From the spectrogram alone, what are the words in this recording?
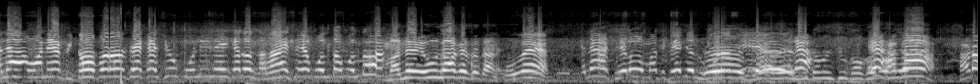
અલ્યા ઓને પીઠો પરો છે કે શું? બોલી નહીં કે તો જલાય છે બોલતો બોલતો. મને એવું લાગે છે તાને ઓવે અલ્યા ઠેલો મત કેજે લુગડો છે. તમને શું કહું એ હગા હડો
